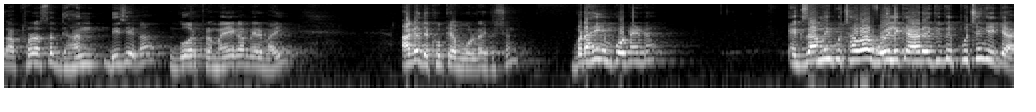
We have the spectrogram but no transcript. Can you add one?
तो आप थोड़ा सा ध्यान दीजिएगा, गौर फरमाएगा मेरे भाई। आगे देखो क्या बोल रहा है क्वेश्चन। बड़ा ही इंपॉर्टेंट है। एग्ज़ाम में पूछा हुआ वही लेके आ रहे हैं, क्योंकि पूछेंगे क्या?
